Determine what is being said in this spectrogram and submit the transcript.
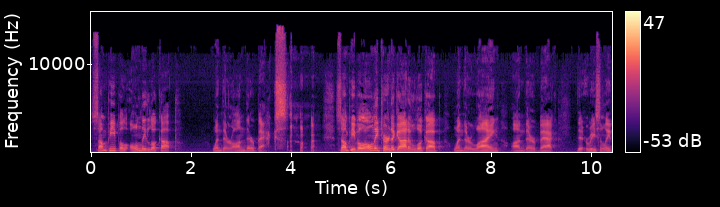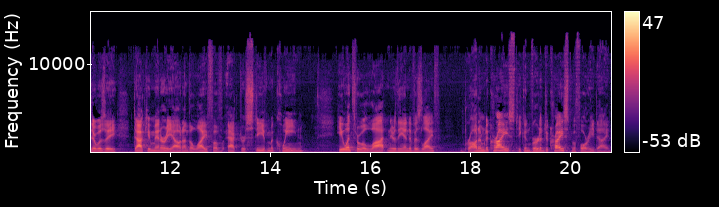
some people only look up when they're on their backs. Some people only turn to God and look up when they're lying on their back. Recently, there was a documentary out on the life of actor Steve McQueen. He went through a lot near the end of his life, brought him to Christ. He converted to Christ before he died.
